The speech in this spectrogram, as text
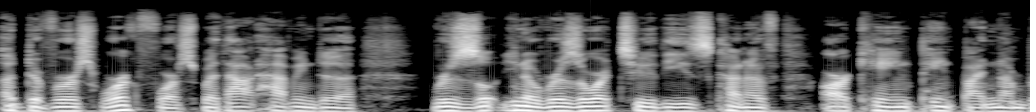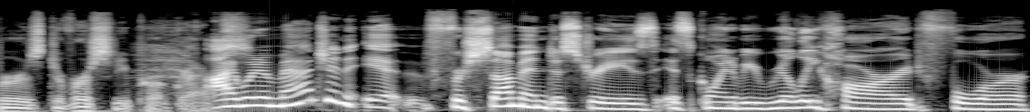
a diverse workforce without having to resort, you know, resort to these kind of arcane paint by numbers diversity programs. I would imagine it, for some industries, it's going to be really hard for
